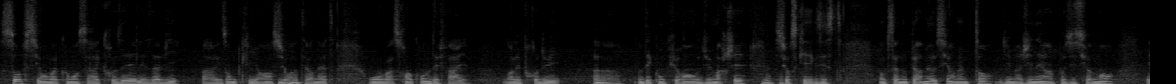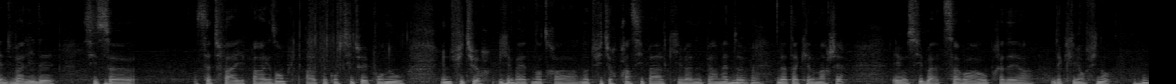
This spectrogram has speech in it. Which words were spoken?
sauf si on va commencer à creuser les avis, par exemple clients sur mhm. Internet, où on va se rendre compte des failles dans les produits euh, mhm. des concurrents ou du marché sur ce qui existe. Donc ça nous permet aussi en même temps d'imaginer un positionnement et de valider si ce cette faille, par exemple, peut constituer pour nous une feature qui mhm. va être notre, euh, notre feature principale, qui va nous permettre d'attaquer le marché et aussi bah, de savoir auprès des, euh, des clients finaux mhm.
